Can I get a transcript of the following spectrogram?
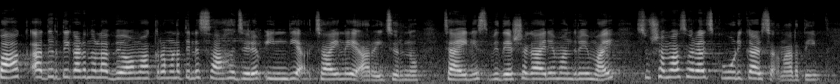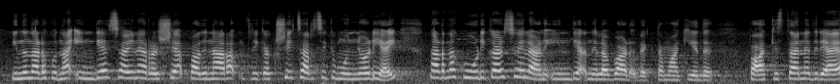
പാക് അതിർത്തി കടന്നുള്ള വ്യോമാക്രമണത്തിന്റെ സാഹചര്യം ഇന്ത്യ ചൈനയെ അറിയിച്ചിരുന്നു. ചൈനീസ് വിദേശകാര്യമന്ത്രിയുമായി സുഷമ സ്വരാജ് കൂടിക്കാഴ്ച നടത്തി. ഇന്ന് നടക്കുന്ന ഇന്ത്യ ചൈന റഷ്യ പതിനാറാം ത്രികക്ഷി ചർച്ചയ്ക്ക് മുന്നോടിയായി നടന്ന കൂടിക്കാഴ്ചയിലാണ് ഇന്ത്യ നിലപാട് വ്യക്തമാക്കിയത്. പാകിസ്ഥാനെതിരായ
